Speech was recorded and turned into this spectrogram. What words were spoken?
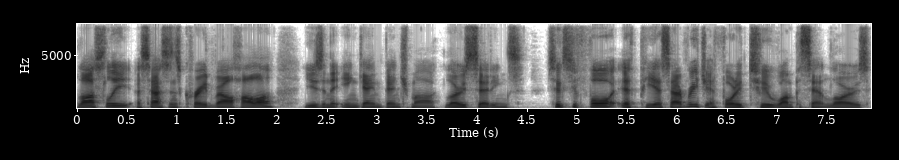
Lastly, Assassin's Creed Valhalla using the in-game benchmark, low settings, 64 FPS average and 42 1% lows.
